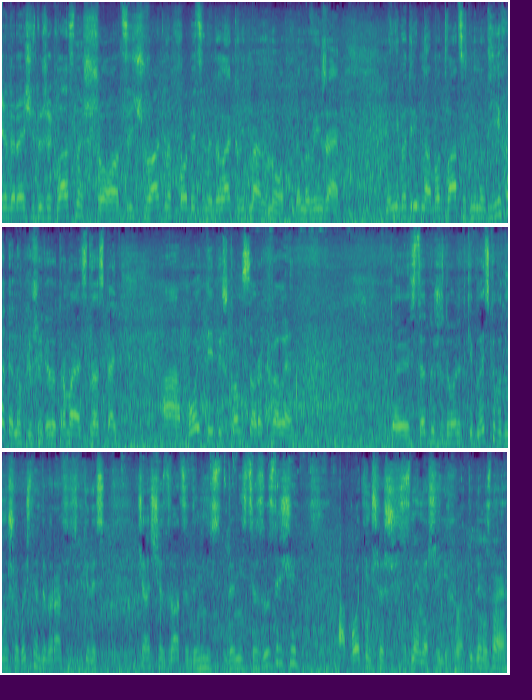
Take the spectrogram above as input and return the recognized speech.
Ще, до речі, дуже класно, що цей чувак знаходиться недалеко від мене, ну от куди ми виїжджаємо. Мені потрібно або 20 минут їхати, ну плюс до трамваю це 25, або йти пішком 40 хвилин. Тобто це дуже доволі таки близько, тому що обично добирався тільки десь час ще 20 до місця, до місця зустрічі, а потім ще ж з ним я ще їхав. Тут я не знаю,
